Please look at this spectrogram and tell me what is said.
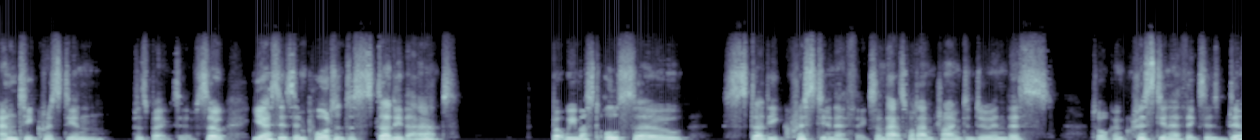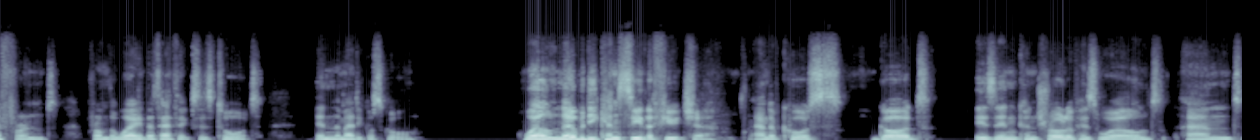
anti Christian perspective. So, yes, it's important to study that, but we must also study Christian ethics. And that's what I'm trying to do in this talk. And Christian ethics is different from the way that ethics is taught in the medical school. Well, nobody can see the future. And of course, God is in control of his world and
